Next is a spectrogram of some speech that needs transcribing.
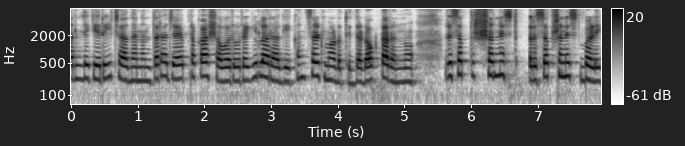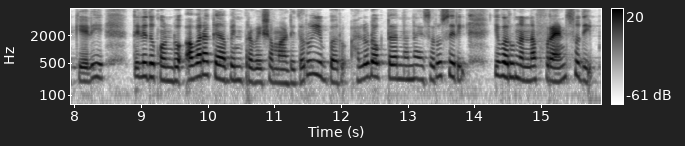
ಅಲ್ಲಿಗೆ ರೀಚ್ ಆದ ನಂತರ ಜಯಪ್ರಕಾಶ್ ಅವರು ರೆಗ್ಯುಲರ್ ಆಗಿ ಕನ್ಸಲ್ಟ್ ಮಾಡುತ್ತಿದ್ದ ಡಾಕ್ಟರನ್ನು ರಿಸೆಪ್ಷನಿಸ್ಟ್ ರಿಸೆಪ್ಷನಿಸ್ಟ್ ಬಳಿ ಕೇಳಿ ತಿಳಿದುಕೊಂಡು ಅವರ ಕ್ಯಾಬಿನ್ ಪ್ರವೇಶ ಮಾಡಿದರು ಇಬ್ಬರು. ಹಲೋ ಡಾಕ್ಟರ್, ನನ್ನ ಹೆಸರು ಸಿರಿ. ಇವರು ನನ್ನ ಫ್ರೆಂಡ್ ಸುದೀಪ್.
